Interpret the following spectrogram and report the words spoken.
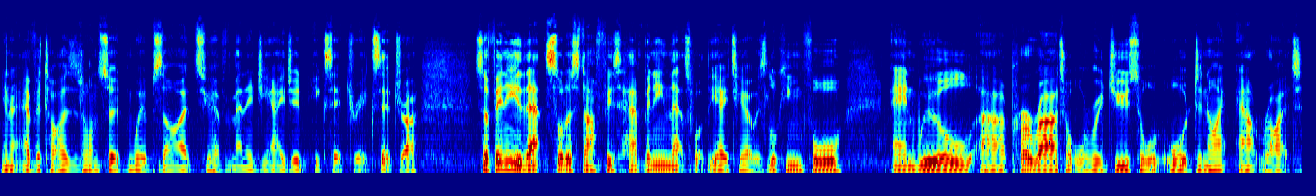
you know, advertise it on certain websites, you have a managing agent, etc., etc. So if any of that sort of stuff is happening, that's what the ATO is looking for, and will uh, prorata or reduce or, or deny outright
